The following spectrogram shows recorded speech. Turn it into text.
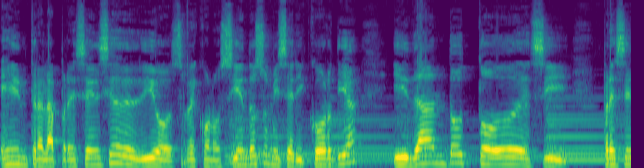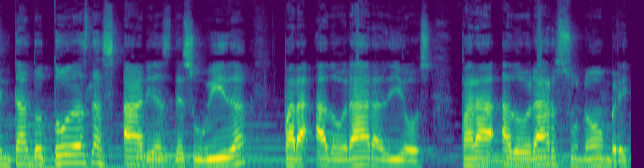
entra a la presencia de Dios reconociendo su misericordia y dando todo de sí, presentando todas las áreas de su vida para adorar a Dios, para adorar su nombre,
